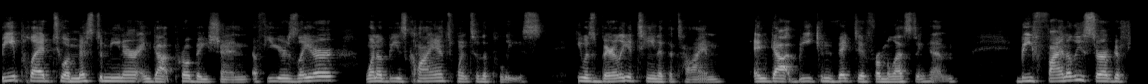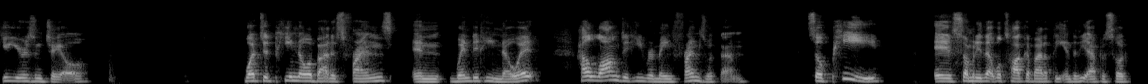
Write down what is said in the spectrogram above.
B pled to a misdemeanor and got probation. A few years later, one of B's clients went to the police. He was barely a teen at the time and got B convicted for molesting him. B finally served a few years in jail. What did P know about his friends and when did he know it? How long did he remain friends with them? So P is somebody that we'll talk about at the end of the episode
